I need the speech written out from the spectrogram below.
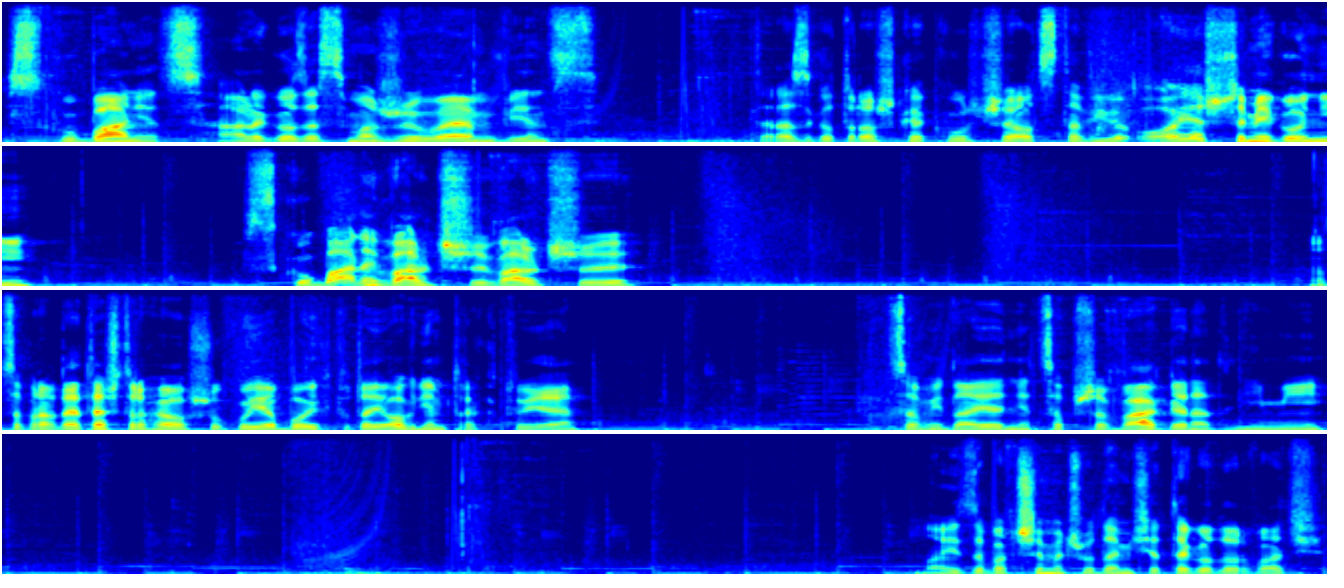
Skubaniec, ale go zesmażyłem, więc teraz go troszkę kurczę odstawiłem. O, jeszcze mnie goni. Skubany walczy, walczy. No co prawda ja też trochę oszukuję, bo ich tutaj ogniem traktuję. Co mi daje nieco przewagę nad nimi. I zobaczymy, czy uda mi się tego dorwać.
